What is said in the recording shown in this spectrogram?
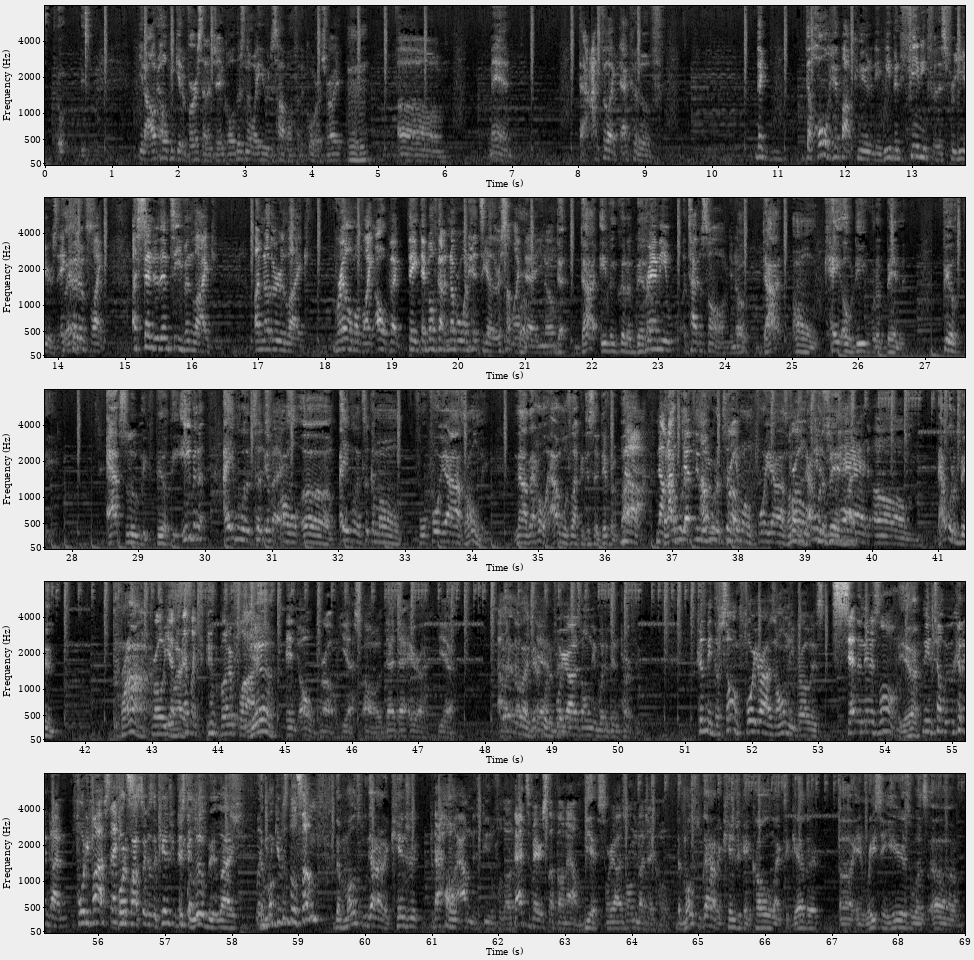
You know, I would hope we get a verse out of J Cole. There's no way he would just hop on for the chorus, right? mhm. um, man, that I feel like that could have the the whole hip hop community. We've been fiending for this for years. It could have like ascended them to even like another like realm of like oh like they, they both got a number one hit together or something like Bro, that. You know, D- Dot even could have been Grammy type of song. You know, Bro, Dot on KOD would have been filthy, absolutely filthy. Even I even would have took him on. Uh, I even would have took him on for four yards only. Now that whole album was like a, just a different vibe. Nah, nah, but I I would definitely have. I would've- took him on For Your Eyes bro, only. That would have been had like um, that would have been prime. bro, yes, that's like Pimp Butterfly. Yeah. and oh, bro, yes, oh that that era, yeah. I Yeah, like that. like, that yeah, Four been- Eyes Only would have been perfect. Because I mean, the song "For Your Eyes Only," bro, is seven minutes long. Yeah. You mean to tell me we could have gotten forty-five seconds? Forty-five seconds of Kendrick, just a little bit. Like Like, the, mo- give us a little something. the most we got out of Kendrick. That whole on- album is beautiful, though. That's a very slept-on album. Yes. "For Your Eyes Only" by J. Cole. The most we got out of Kendrick and Cole like together uh, in recent years was uh,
